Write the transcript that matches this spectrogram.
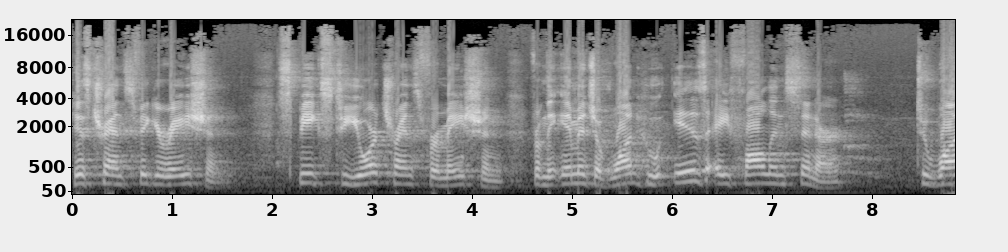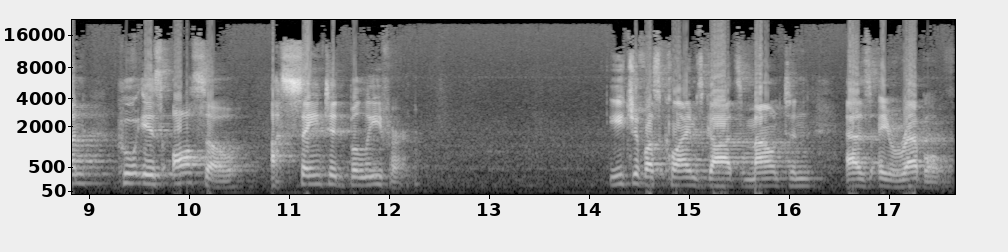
His transfiguration speaks to your transformation from the image of one who is a fallen sinner to one who is also a sainted believer. Each of us climbs God's mountain as a rebel.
